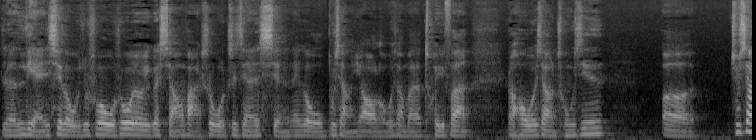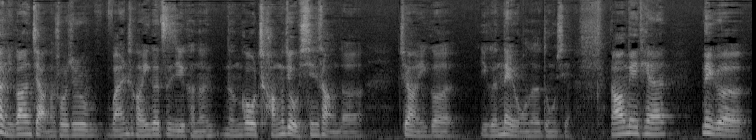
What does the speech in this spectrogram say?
人联系了，我就说，我说我有一个想法，是我之前写的那个我不想要了，我想把它推翻，然后我想重新，呃，就像你刚刚讲的说，就是完成一个自己可能能够长久欣赏的这样一个一个内容的东西。然后那天那个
